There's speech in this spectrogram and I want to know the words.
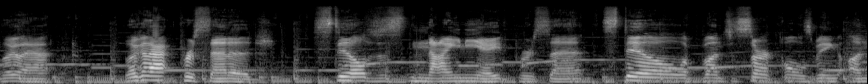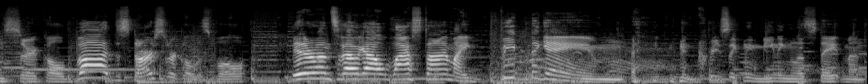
Look at that. Look at that percentage. Still just 98%. Still a bunch of circles being uncircled, but the star circle is full. Either on out last time I beat the game. An increasingly meaningless statement.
